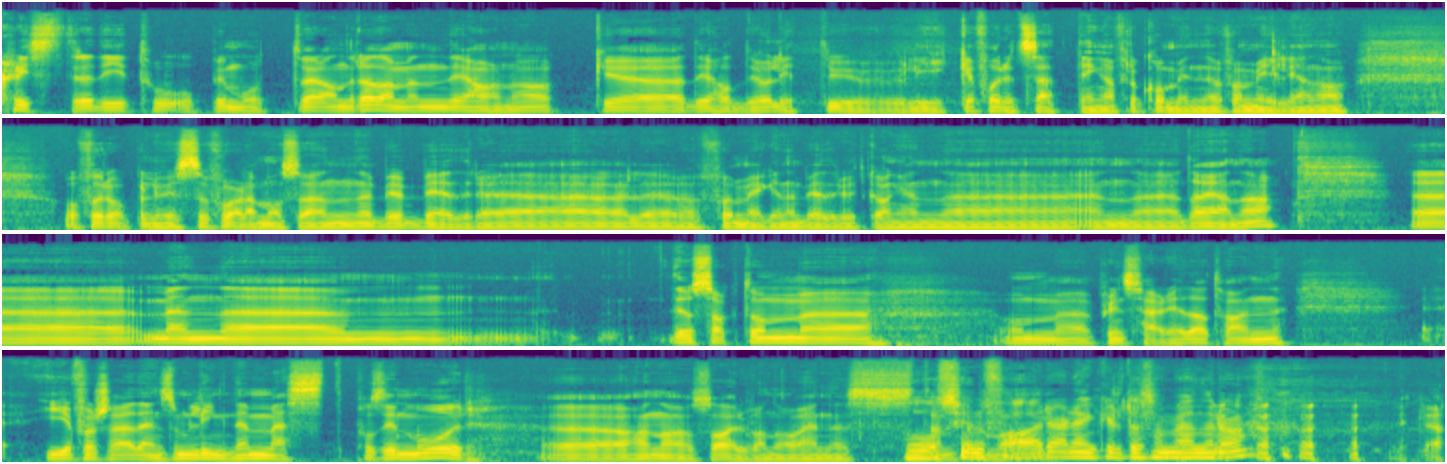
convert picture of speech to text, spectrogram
klistre de to opp imot hverandre, da, men de har nok øh, De hadde jo litt ulike forutsetninger for å komme inn i familien. og, og forhåpentligvis så får de også en bedre Eller får Megan en bedre utgang enn øh, en Diana. Men det er jo sagt om, om prins Harry da, at han i og for seg den som ligner mest på sin mor. Uh, han har også arva noe av hennes Og sin far, er det enkelte som mener òg. ja.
